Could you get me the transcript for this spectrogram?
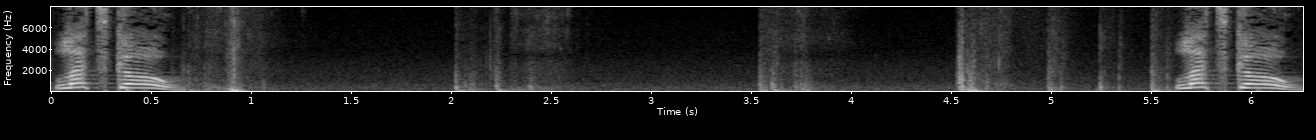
Let's go. Let's go.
